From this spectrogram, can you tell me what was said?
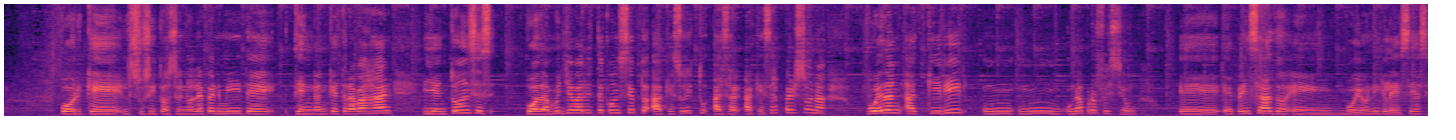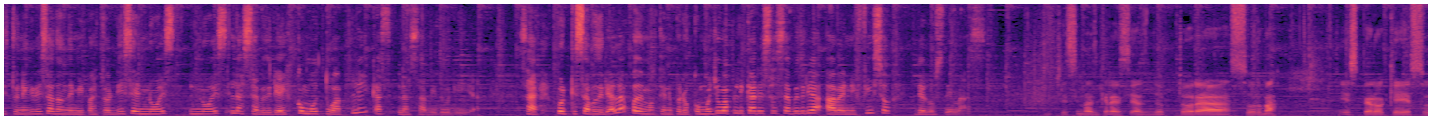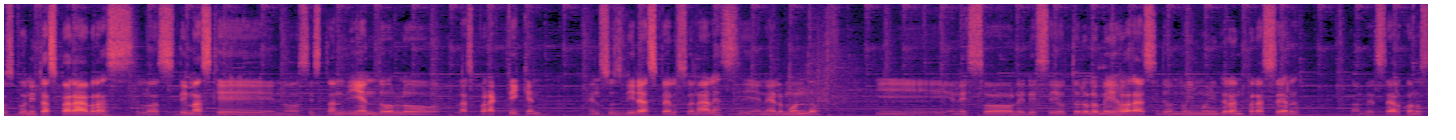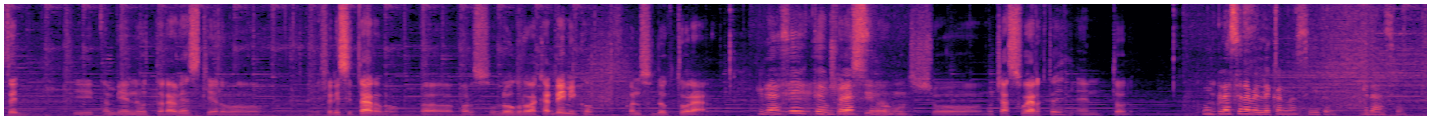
porque su situación no le permite, tengan que trabajar y entonces podamos llevar este concepto a que, esas personas puedan adquirir una profesión, eh, he pensado en, voy a una iglesia, asisto a una iglesia donde mi pastor dice, no es, no es la sabiduría, es como tú aplicas la sabiduría. Porque sabiduría la podemos tener, pero cómo yo voy a aplicar esa sabiduría a beneficio de los demás. Muchísimas gracias, doctora Surma. Espero que sus bonitas palabras, los demás que nos están viendo, las practiquen en sus vidas personales y en el mundo. Y en eso le deseo todo lo mejor. Ha sido muy, muy gran placer estar con usted y también otra vez quiero felicitarlo por, su logro académico con su doctorado. Gracias, eh, un placer. mucha suerte en todo. Un placer haberle conocido. Gracias.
